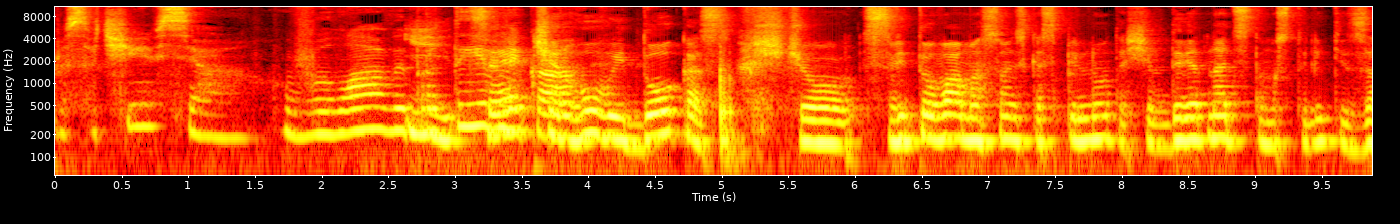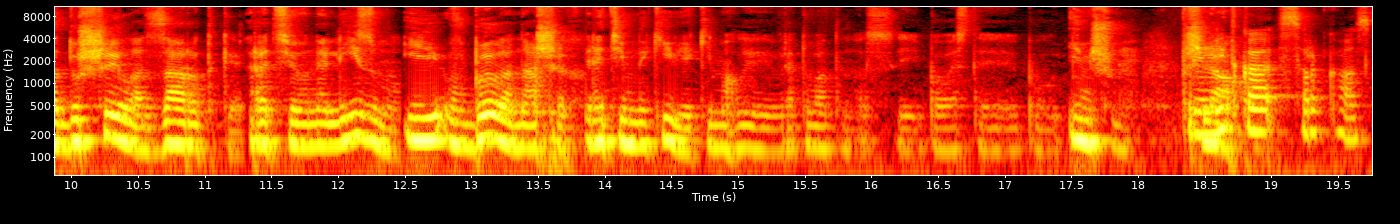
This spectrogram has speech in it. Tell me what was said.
просочився в лави І противника. Це черговий доказ, що світова масонська спільнота ще в 19 столітті задушила зародки раціоналізму і вбила наших рятівників, які могли врятувати нас і повести по іншому. Примітка сарказм.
